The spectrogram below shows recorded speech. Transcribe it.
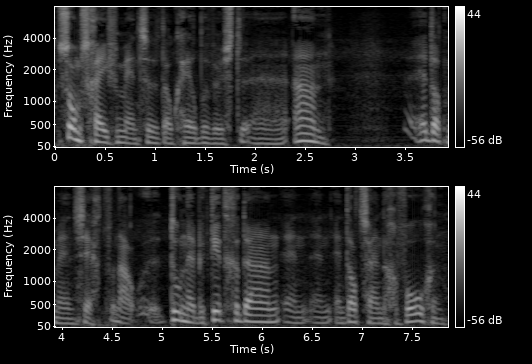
soms geven mensen het ook heel bewust aan. Dat men zegt, van, nou, toen heb ik dit gedaan en, en, en dat zijn de gevolgen.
